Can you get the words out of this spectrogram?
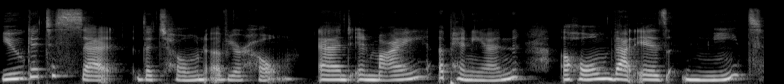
You get to set the tone of your home. And in my opinion a home that is neat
